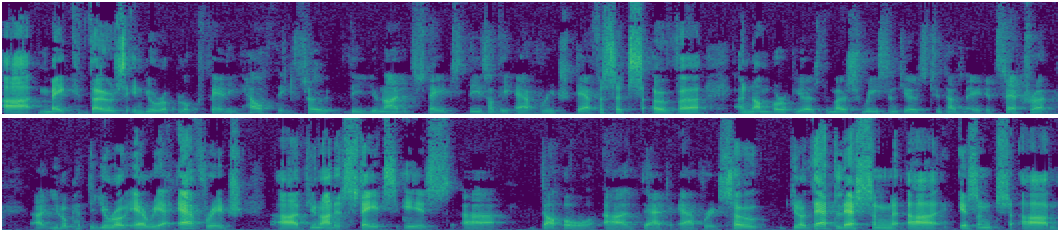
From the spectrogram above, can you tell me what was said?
uh, make those in Europe look fairly healthy. So the United States, these are the average deficits over a number of years, the most recent years, 2008, etc. Uh, you look at the euro area average, uh, the United States is uh, double that average. So you know, that lesson isn't, um,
